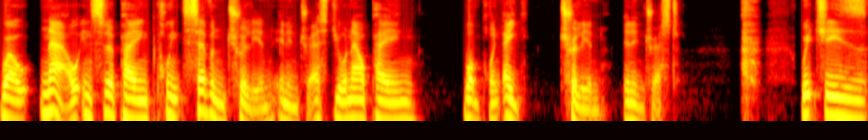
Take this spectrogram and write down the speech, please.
Well, now instead of paying 0.7 trillion in interest, you're now paying 1.8 trillion in interest, which is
